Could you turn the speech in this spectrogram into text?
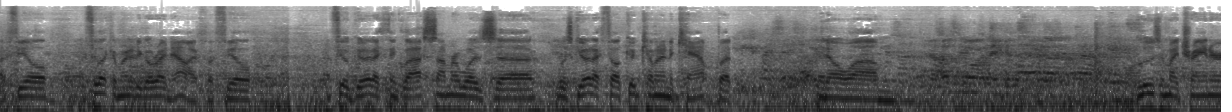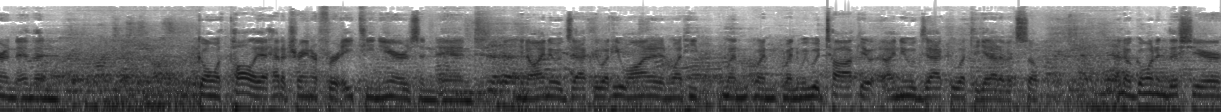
I feel I feel like I'm ready to go right now. I, I feel I feel good. I think last summer was uh, was good. I felt good coming into camp, but you know, um, losing my trainer and, and, then going with Paulie, I had a trainer for 18 years, and, and you know, I knew exactly what he wanted and what he when when, when we would talk, it, I knew exactly what to get out of it. So, you know, going into this year,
